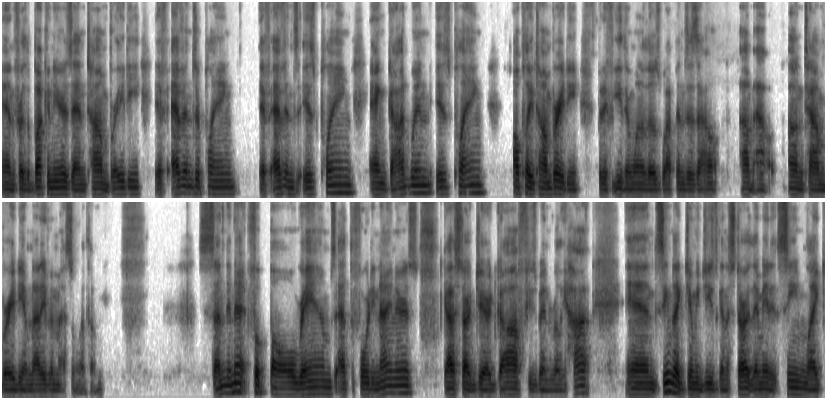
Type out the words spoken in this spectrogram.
And for the Buccaneers and Tom Brady, if Evans are playing, if Evans is playing and Godwin is playing, I'll play Tom Brady. But if either one of those weapons is out, I'm out on Tom Brady. I'm not even messing with him. Sunday night football, Rams at the 49ers. Got to start Jared Goff. He's been really hot. And seems like Jimmy G's going to start. They made it seem like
